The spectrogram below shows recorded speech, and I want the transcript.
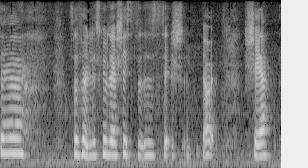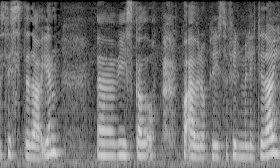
Det Selvfølgelig skulle det siste, ja, skje siste dagen. Eh, Vi skal opp på Europris og filme litt i dag.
